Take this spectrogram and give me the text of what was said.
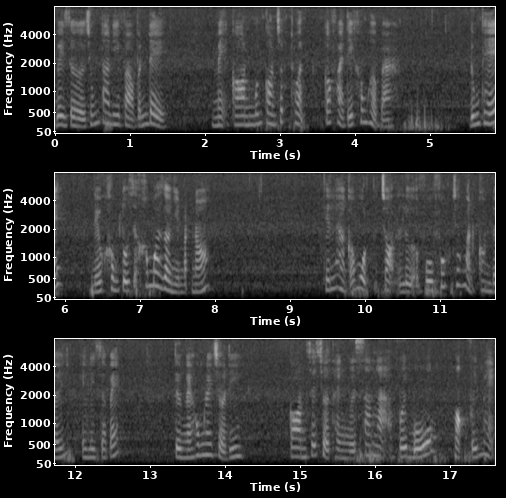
Bây giờ chúng ta đi vào vấn đề. Mẹ con muốn con chấp thuận, Có phải thế không hả bà? Đúng thế nếu không tôi sẽ không bao giờ nhìn mặt nó. Thế là có một chọn lựa vô phúc trước mặt con đấy, Elizabeth. Từ ngày hôm nay trở đi, Con sẽ trở thành người xa lạ với bố hoặc với mẹ.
